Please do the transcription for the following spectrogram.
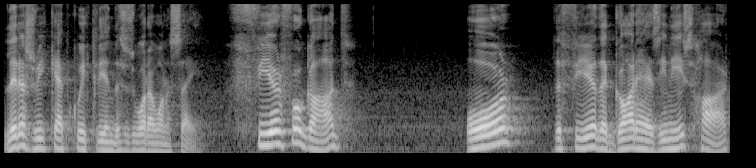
let us recap quickly, and this is what I want to say fear for God, or the fear that God has in His heart,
